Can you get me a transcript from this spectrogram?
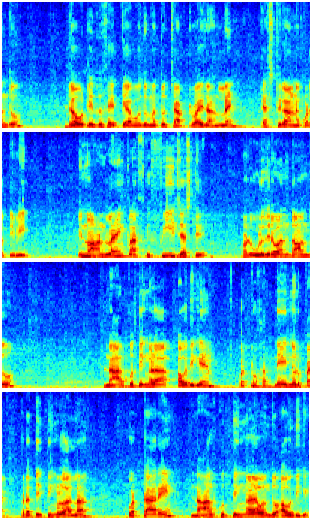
ಒಂದು ಡೌಟ್ ಇದ್ದರೂ ಸಹಿತ ಕೇಳ್ಬೋದು ಮತ್ತು ಚಾಪ್ಟರ್ ವೈಸ್ ಆನ್ಲೈನ್ ಟೆಸ್ಟ್ಗಳನ್ನು ಕೊಡ್ತೀವಿ. ಇನ್ನು ಆನ್ಲೈನ್ ಕ್ಲಾಸ್ಗೆ ಫೀಸ್ ಇದೆ. ನೋಡಿ ಉಳಿದಿರುವಂಥ ಒಂದು ನಾಲ್ಕು ತಿಂಗಳ ಅವಧಿಗೆ ಒಟ್ಟು ಹದಿನೈದು ರೂಪಾಯಿ. ಪ್ರತಿ ತಿಂಗಳು ಅಲ್ಲ, ಒಟ್ಟಾರೆ ನಾಲ್ಕು ತಿಂಗಳ ಒಂದು ಅವಧಿಗೆ.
